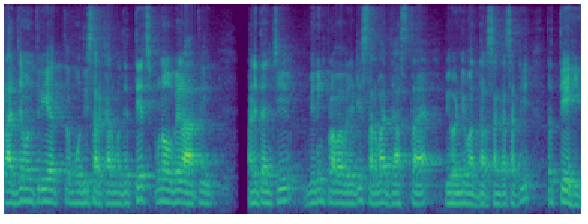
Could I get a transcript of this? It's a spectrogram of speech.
राज्यमंत्री आहेत मोदी सरकारमध्ये. तेच पुन्हा उभे राहतील आणि त्यांची विनिंग प्रॉबॅबिलिटी सर्वात जास्त आहे भिवंडी मतदारसंघासाठी. तर तेही.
